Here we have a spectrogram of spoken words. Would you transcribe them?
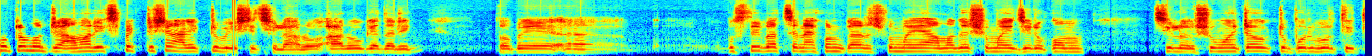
মোটামুটি আমার এক্সপেকটেশন আরেকটু বেশি ছিল। আরও, আরও গ্যাদারিং। তবে বুঝতেই পারছেন এখনকার সময়ে আমাদের সময়ে যেরকম ছিল সময়টাও একটু পরিবর্তিত।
